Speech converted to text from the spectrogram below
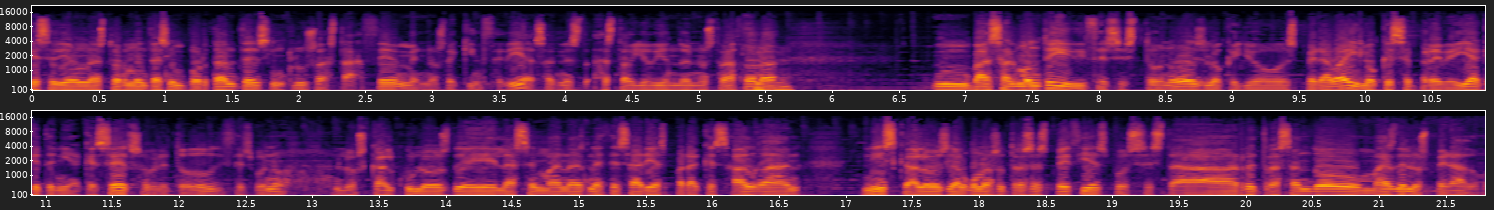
que se dieron unas tormentas importantes, incluso hasta hace menos de 15 días, ha estado lloviendo en nuestra zona. Vas al monte y dices esto no es lo que yo esperaba y lo que se preveía que tenía que ser sobre todo dices bueno los cálculos de las semanas necesarias para que salgan níscalos y algunas otras especies pues está retrasando más de lo esperado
